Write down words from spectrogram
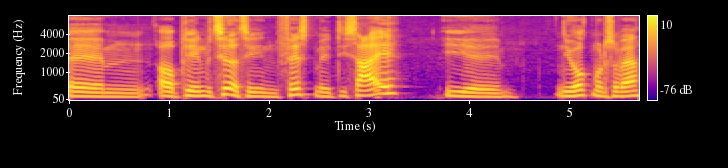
øhm, og bliver inviteret til en fest med de seje i øh, New York, må det så være.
